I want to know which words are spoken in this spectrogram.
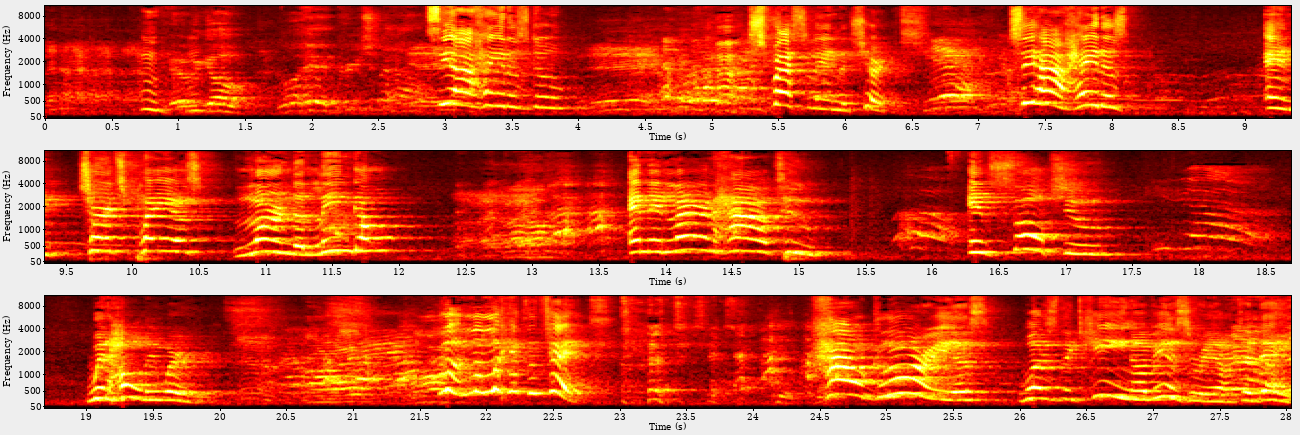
Here we go. Go ahead, preach the house. See how haters do? Especially in the church. See how haters and church players learn the lingo? And they learn how to insult you with holy words. Look, look, look at the text. How glorious was the king of Israel today,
